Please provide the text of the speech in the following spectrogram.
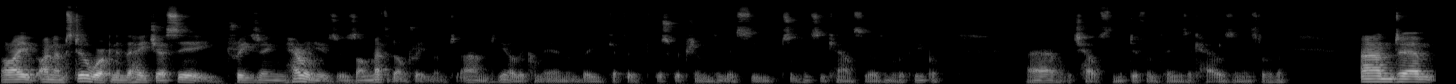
or I and I'm still working in the HSE treating heroin users on methadone treatment, and you know they come in and they get their prescriptions and they see sometimes see counsellors and other people, uh, which helps them with different things like housing and stuff like that. And um,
